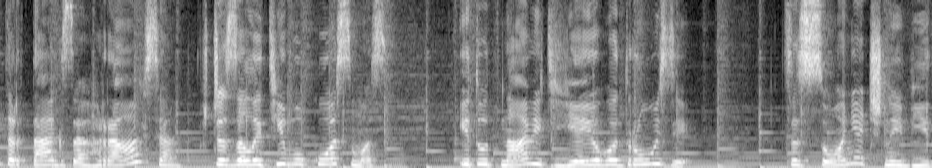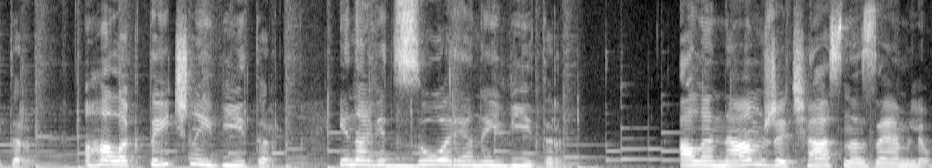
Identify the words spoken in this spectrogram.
Вітер так загрався, що залетів у космос. І тут навіть є його друзі. Це сонячний вітер, галактичний вітер і навіть зоряний вітер. Але нам вже час на землю.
